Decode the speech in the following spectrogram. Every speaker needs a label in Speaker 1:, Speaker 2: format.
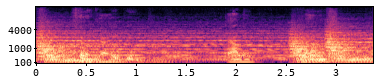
Speaker 1: Phil K. Alan.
